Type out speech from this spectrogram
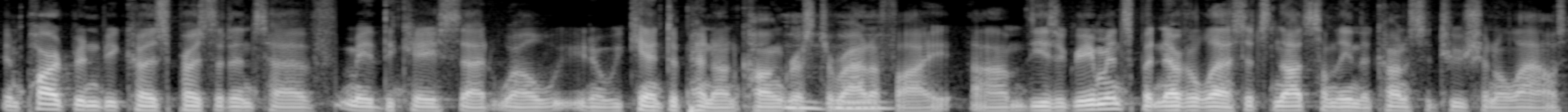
in part been because presidents have made the case that, well, you know, we can't depend on Congress mm-hmm. to ratify um, these agreements, but nevertheless, it's not something the Constitution allows.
